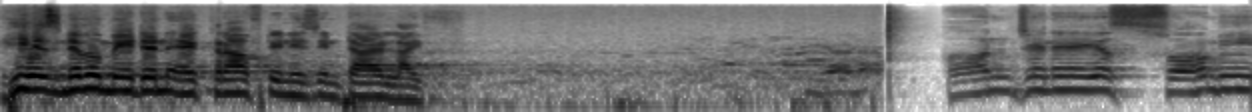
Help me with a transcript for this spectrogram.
he has never made an aircraft in his entire life. ആഞ്ജനേയ സ്വാമി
